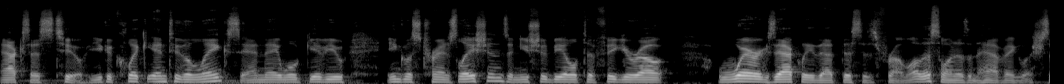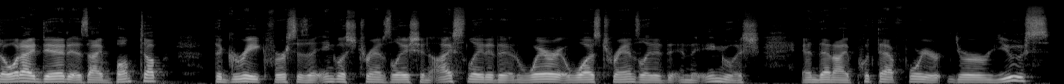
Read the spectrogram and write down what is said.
access to. You could click into the links and they will give you English translations and you should be able to figure out where exactly that this is from. Well, this one doesn't have English. So what I did is I bumped up the Greek versus an English translation, isolated it where it was translated in the English, and then I put that for your, your use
